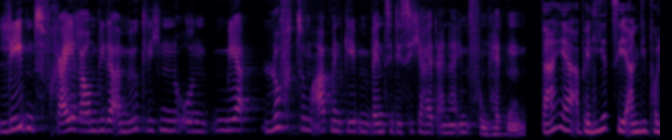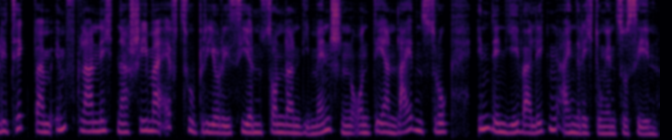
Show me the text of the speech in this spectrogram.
Lebensfreiraum wieder ermöglichen und mehr Luft zum Atmen geben, wenn sie die Sicherheit einer Impfung hätten. Daher appelliert sie an die Politik, beim Impfplan nicht nach Schema F zu priorisieren, sondern die Menschen und deren Leidensdruck in den jeweiligen Einrichtungen zu sehen.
